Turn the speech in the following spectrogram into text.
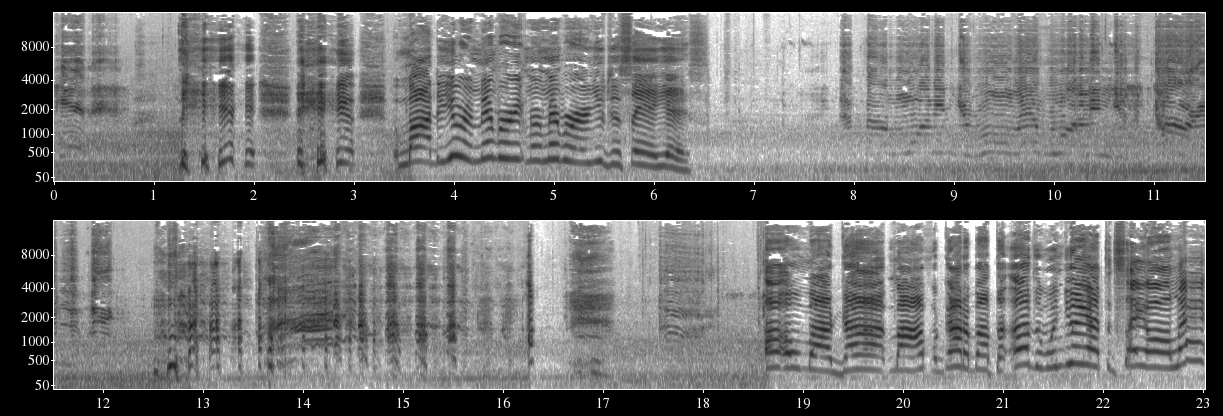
Yes. Ma, do you remember it? Remember, or are you just saying yes? I found one in your room and one in your car in the back. my God, Ma, I forgot about the other one. You ain't have to say all that.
